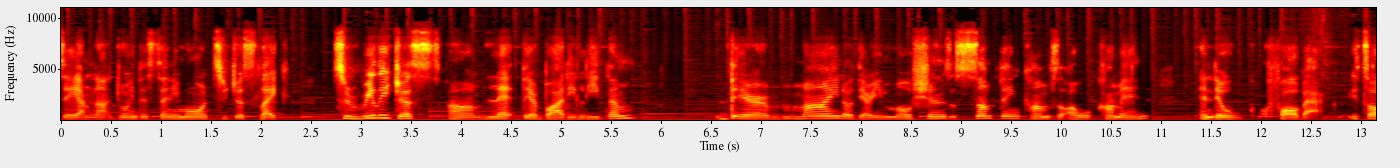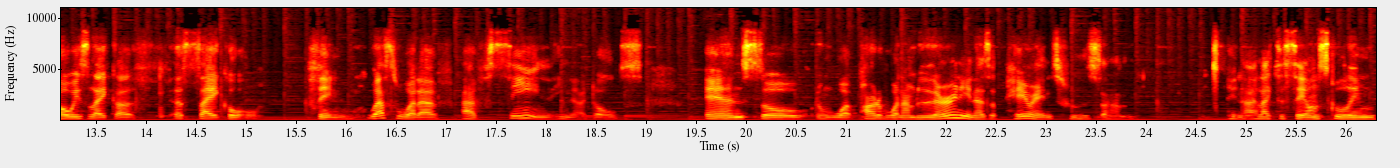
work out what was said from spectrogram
say I'm not doing this anymore. To just like to really just um, let their body lead them. Their mind or their emotions or something comes or will come in, and they'll fall back. It's always like a a cycle thing. That's what I've I've seen in adults. And so, and what part of what I'm learning as a parent who's um, you know, I like to say unschooling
